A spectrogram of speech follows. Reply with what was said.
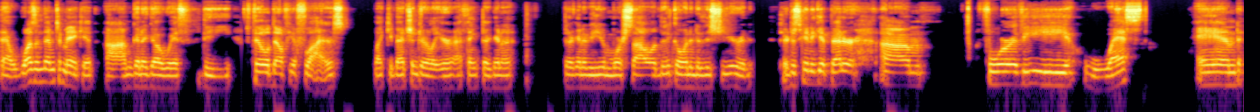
that wasn't them to make it, uh, I'm going to go with the Philadelphia Flyers. Like you mentioned earlier, I think they're gonna they're gonna be even more solid going into this year, and they're just gonna get better. Um, for the West and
